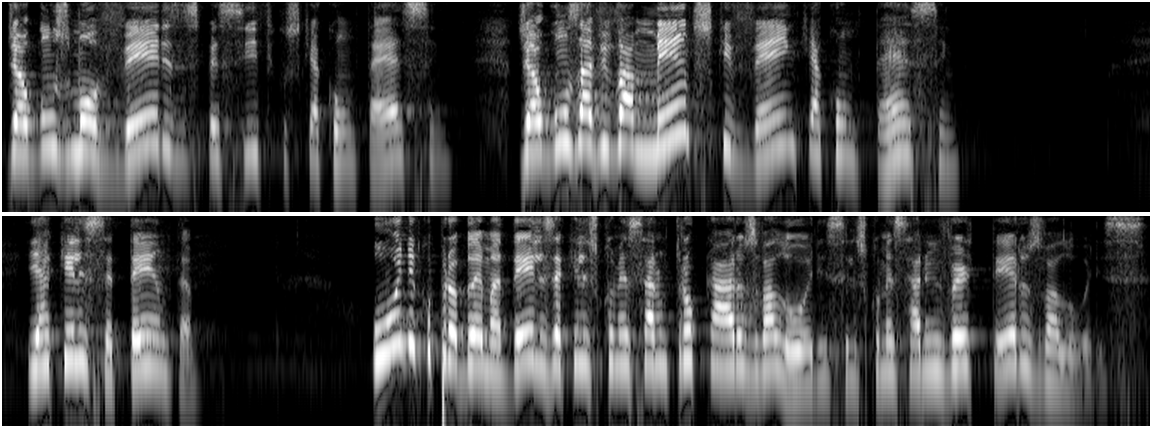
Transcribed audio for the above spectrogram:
de alguns moveres específicos que acontecem, de alguns avivamentos que vêm, que acontecem. E aqueles 70, o único problema deles é que eles começaram a trocar os valores, eles começaram a inverter os valores.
